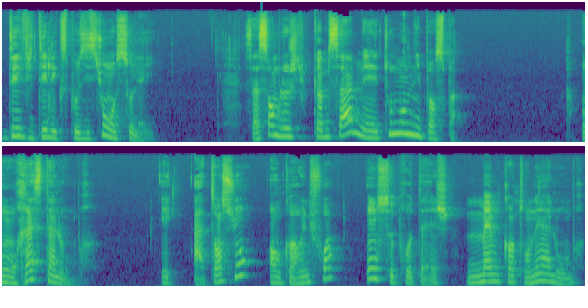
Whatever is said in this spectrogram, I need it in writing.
d'éviter l'exposition au soleil. Ça semble logique comme ça, mais tout le monde n'y pense pas. On reste à l'ombre. Et attention, encore une fois, on se protège même quand on est à l'ombre.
